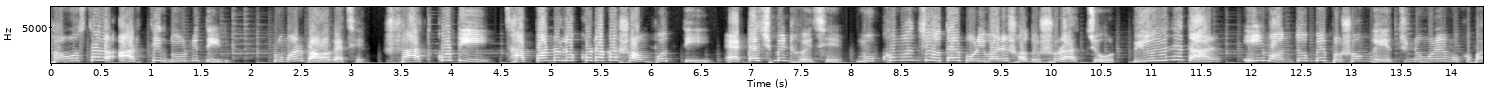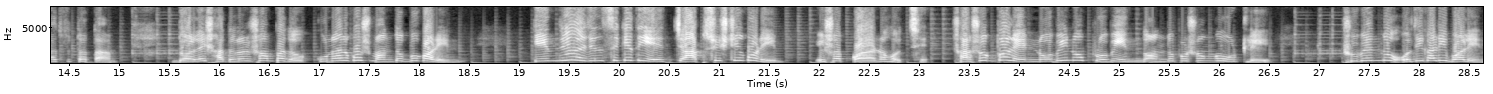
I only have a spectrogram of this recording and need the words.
সংস্থার আর্থিক দুর্নীতির প্রমাণ পাওয়া গেছে। সাত কোটি ছাপ্পান্ন লক্ষ টাকার সম্পত্তি অ্যাটাচমেন্ট হয়েছে। মুখ্যমন্ত্রী ও তার পরিবারের সদস্যরা চোর। বিরোধী নেতার এই মন্তব্যের প্রসঙ্গে তৃণমূলের মুখপাত্র তথা দলের সাধারণ সম্পাদক কুণাল ঘোষ মন্তব্য করেন কেন্দ্রীয় এজেন্সিকে দিয়ে চাপ সৃষ্টি করে এসব করানো হচ্ছে। শাসক দলের নবীন ও প্রবীণ দ্বন্দ্ব প্রসঙ্গ উঠলে শুভেন্দু অধিকারী বলেন,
